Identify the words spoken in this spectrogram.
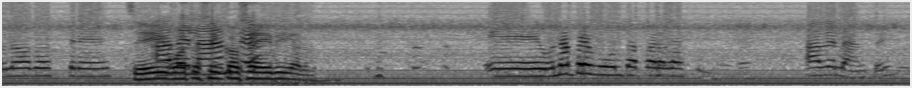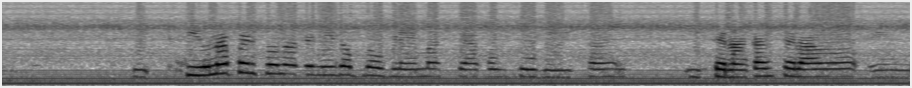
Uno, dos, tres. Sí, cuatro, cinco, seis, dígalo. Eh, una pregunta para la señora. Adelante. Si, si una persona ha tenido problemas ya con su visa y se la han cancelado en,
